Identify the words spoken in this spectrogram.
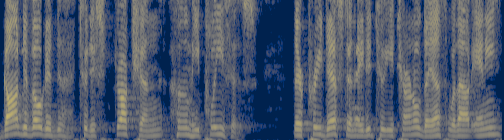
God devoted to destruction whom he pleases. They're predestinated to eternal death without any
